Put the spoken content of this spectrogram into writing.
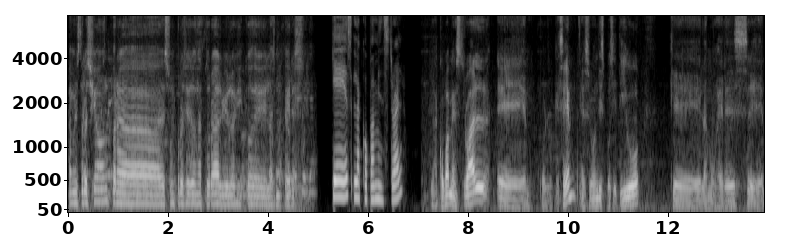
La menstruación para, es un proceso natural biológico de las mujeres. ¿Qué es la copa menstrual? La copa menstrual, eh, por lo que sé, es un dispositivo que las mujeres eh,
